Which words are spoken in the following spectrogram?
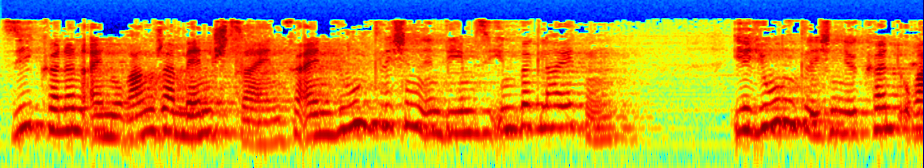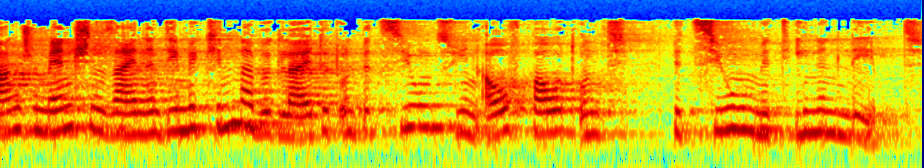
Sie können ein oranger Mensch sein für einen Jugendlichen, indem Sie ihn begleiten. Ihr Jugendlichen, ihr könnt orange Menschen sein, indem ihr Kinder begleitet und Beziehungen zu ihnen aufbaut und Beziehungen mit ihnen lebt.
